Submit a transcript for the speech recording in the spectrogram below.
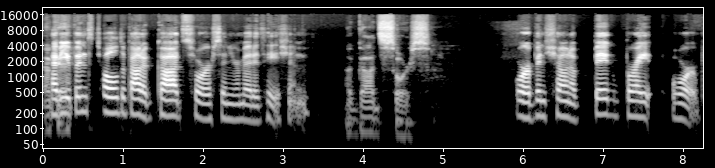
Okay. Have you been told about a God source in your meditation? A God source. Or been shown a big bright orb?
